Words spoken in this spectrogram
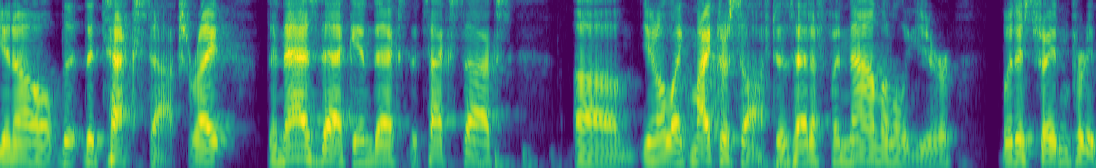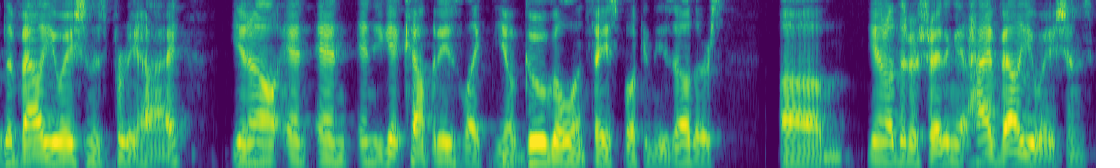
You know, the the tech stocks, right? The Nasdaq index, the tech stocks. Um, you know, like Microsoft has had a phenomenal year, but it's trading pretty. The valuation is pretty high. You know, and and and you get companies like you know Google and Facebook and these others. Um, you know that are trading at high valuations,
